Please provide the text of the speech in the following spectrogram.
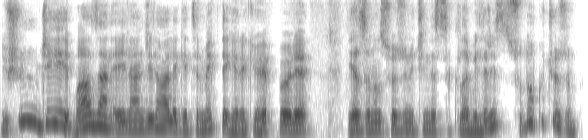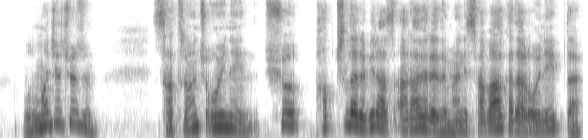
Düşünceyi bazen eğlenceli hale getirmek de gerekiyor. Hep böyle yazının sözün içinde sıkılabiliriz. Sudoku çözün. Bulmaca çözün. Satranç oynayın. Şu papçıları biraz ara verelim. Hani sabaha kadar oynayıp da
